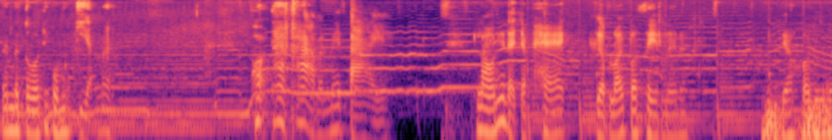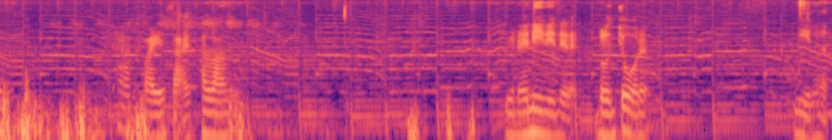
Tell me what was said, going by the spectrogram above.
มันเป็นตัวที่ผมเกลียดมากเพราะถ้าฆ่ามันไม่ตาย เรานี่แหละจะแพ้เกือบร้อยเปอร์เซ็นต์เลยนะ เดี๋ยวขอดูนะธาตุไฟสายพลัง อยู่ในนี่นี่เนี่ยโดนโจ้เนี่ยนี่นะฮะ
